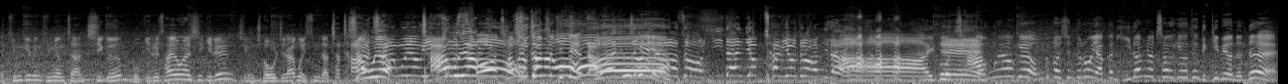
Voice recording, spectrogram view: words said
네, 김규민, 김영찬 지금 무기를 사용할 시기를 지금 저울질하고 있습니다. 자 자, 장우영, 장우영 장우영, 어, 장우영 기가 막힌데 어, 들어가서 2단 옆차기로 들어갑니다. 아 이거 네. 장우혁의 언급하신 대로 약간 이담여차기 같은 느낌이었는데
